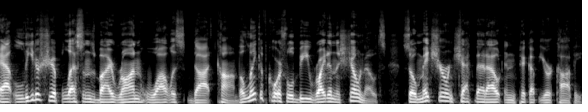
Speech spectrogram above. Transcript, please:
at leadershiplessonsbyronwallace.com. The link, of course, will be right in the show notes, so make sure and check that out and pick up your copy.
